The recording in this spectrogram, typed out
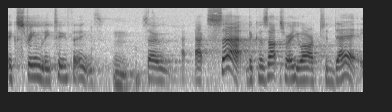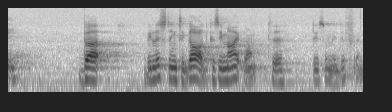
extremely two things. mm. So accept because that's where you are today, but be listening to God because He might want to do something different.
